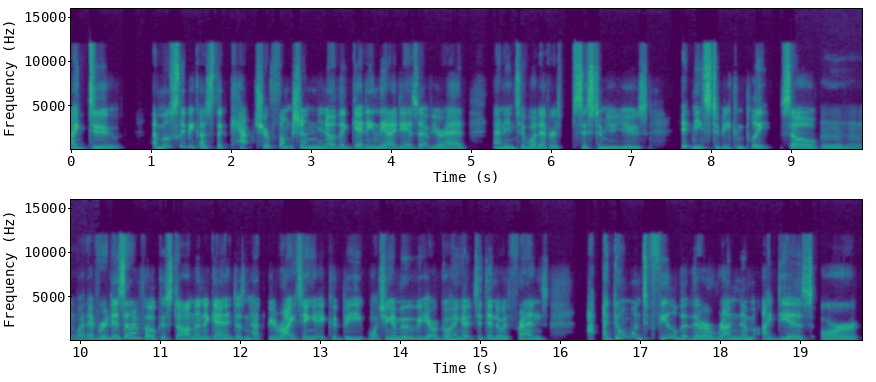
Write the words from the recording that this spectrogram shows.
I do. And mostly because the capture function, you know, the getting the ideas out of your head and into whatever system you use, it needs to be complete. So, mm-hmm. whatever it is that I'm focused on, and again, it doesn't have to be writing, it could be watching a movie or going out to dinner with friends. I, I don't want to feel that there are random ideas or,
